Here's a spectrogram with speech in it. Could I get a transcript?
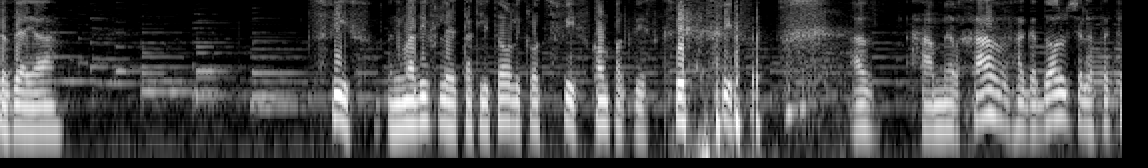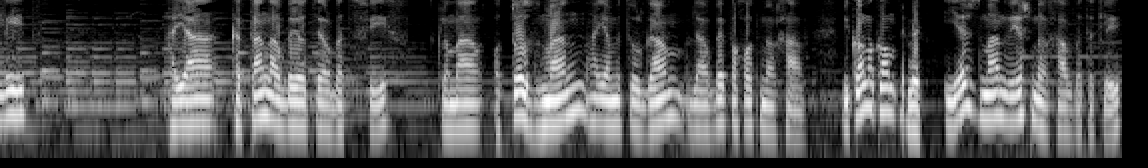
התקליט הזה היה צפיף, אני מעדיף לתקליטור לקרוא צפיף, קומפקט דיסק, צפיף, צפיף. אז המרחב הגדול של התקליט היה קטן הרבה יותר בצפיף, כלומר אותו זמן היה מתורגם להרבה פחות מרחב. מכל מקום, אמת. יש זמן ויש מרחב בתקליט,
